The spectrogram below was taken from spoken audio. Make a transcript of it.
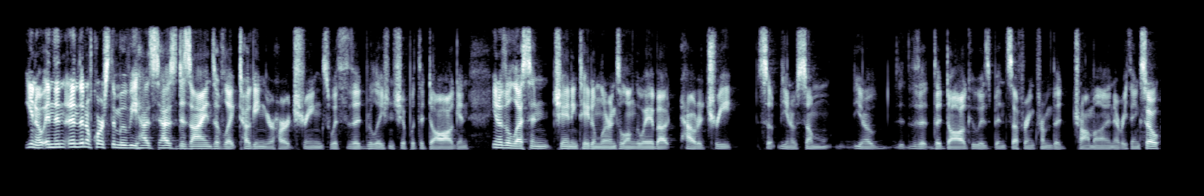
you know, and then and then of course the movie has has designs of like tugging your heartstrings with the relationship with the dog, and you know the lesson Channing Tatum learns along the way about how to treat some you know some you know the the dog who has been suffering from the trauma and everything. So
